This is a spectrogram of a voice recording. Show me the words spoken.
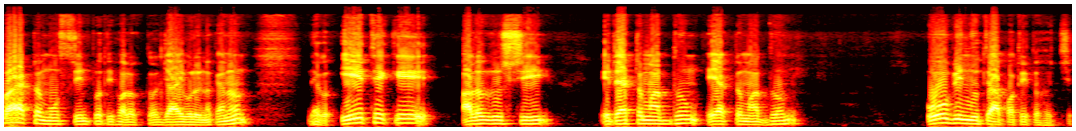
বা একটা মসৃণ প্রতিফলক তল যাই বলি না কেন, দেখো, এ থেকে আলোক রশ্মি এটা একটা মাধ্যম, এ একটা মাধ্যম। ও বিন্দুতে আপতিত হচ্ছে।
